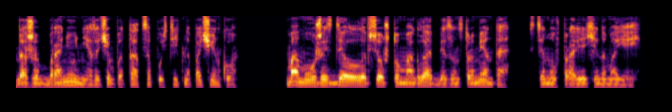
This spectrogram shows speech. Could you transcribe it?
Даже броню незачем пытаться пустить на починку. Мама уже сделала все, что могла без инструмента, стянув прорехи на моей.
